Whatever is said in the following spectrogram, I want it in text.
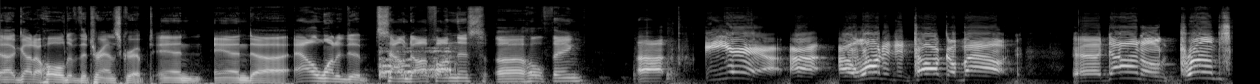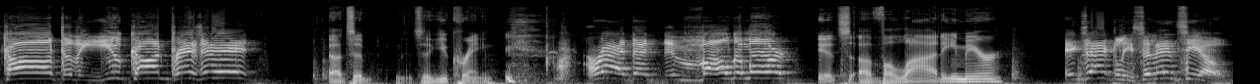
uh, got a hold of the transcript, and and uh, Al wanted to sound off on this uh, whole thing. Uh, yeah, I, I wanted to talk about uh, Donald Trump's call to the Yukon president. Uh, it's a it's a Ukraine. Right, that Voldemort. It's a Vladimir Exactly, Silencio.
